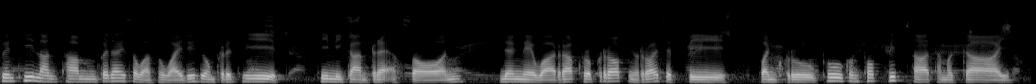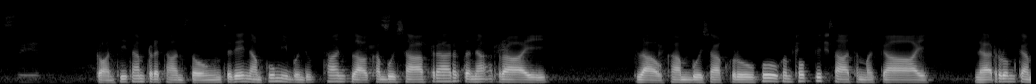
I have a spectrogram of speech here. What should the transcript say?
พื้นที่ลานธรรมก็ได้สว่างสวัยด้วยดวงประทีปที่มีการแปลอักษร เนื่องในวาระครบรอบ 107 ปี วันครูผู้ค้นพบวิชาธรรมกาย ก่อนที่ท่านประธานสงฆ์จะได้นำผู้มีบุญทุกท่านกล่าวคำบูชาพระรัตนรัยกล่าวคำบูชาครูผู้ค้นพบวิชาธรรมกาย และร่วมกัน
